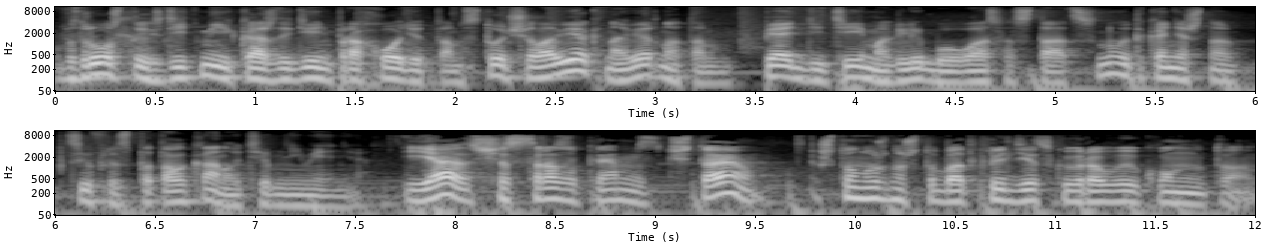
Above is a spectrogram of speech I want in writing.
взрослых с детьми каждый день проходит там 100 человек, наверное, там 5 детей могли бы у вас остаться. Ну, это, конечно, цифры с потолка, но тем не менее. Я сейчас сразу прямо зачитаю, что нужно, чтобы открыть детскую игровую комнату.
